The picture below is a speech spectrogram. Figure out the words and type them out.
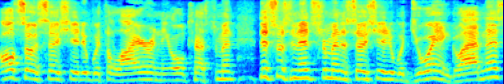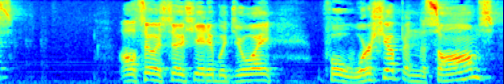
also associated with the lyre in the Old Testament. This was an instrument associated with joy and gladness, also associated with joyful worship in the Psalms,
